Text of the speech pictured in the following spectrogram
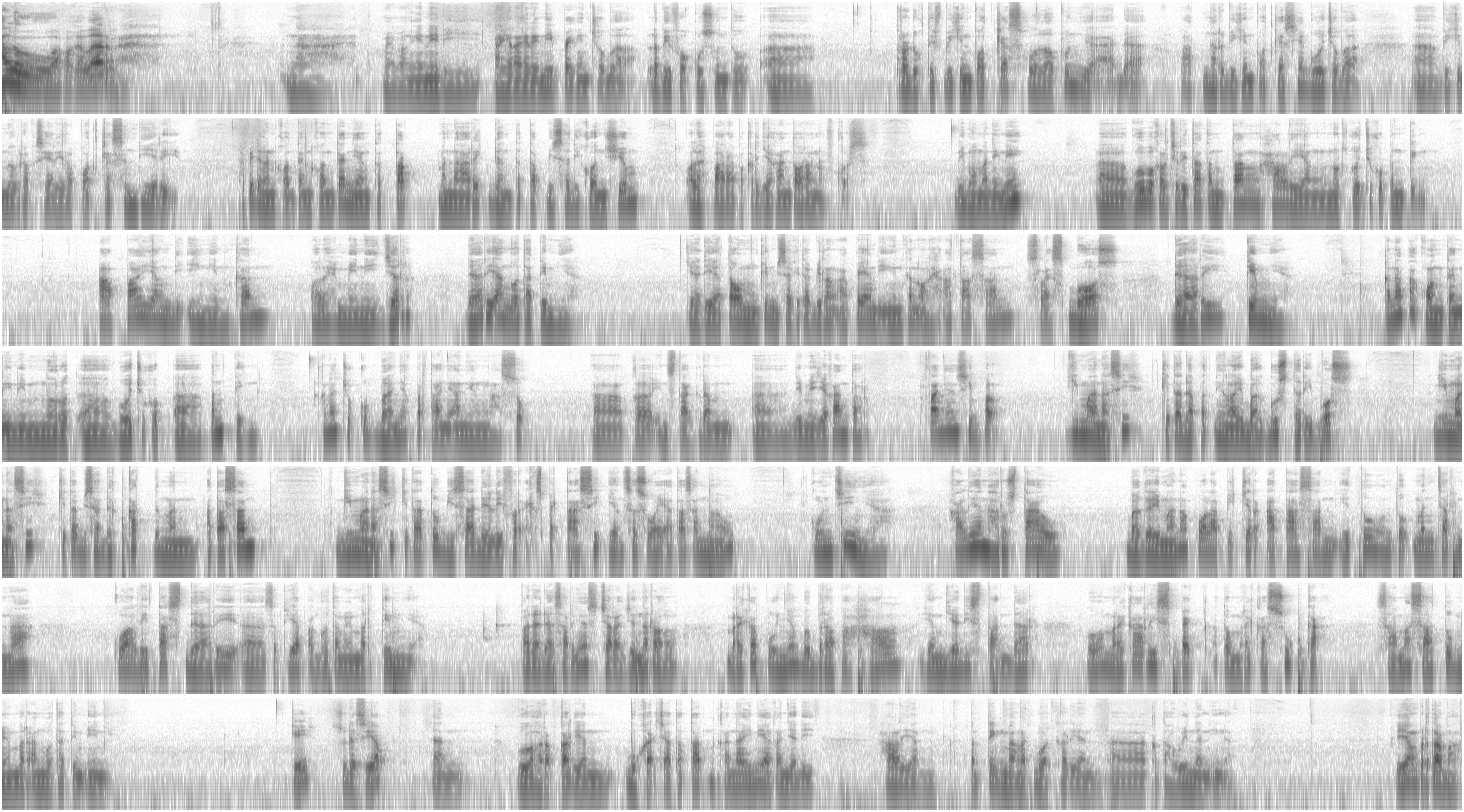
Halo, apa kabar? Nah, memang ini di akhir-akhir ini pengen coba lebih fokus untuk uh, produktif bikin podcast walaupun nggak ada partner bikin podcastnya gue coba uh, bikin beberapa serial podcast sendiri. Tapi dengan konten-konten yang tetap menarik dan tetap bisa dikonsum oleh para pekerja kantoran of course. Di momen ini uh, gue bakal cerita tentang hal yang menurut gue cukup penting apa yang diinginkan oleh manajer dari anggota timnya. Jadi atau mungkin bisa kita bilang apa yang diinginkan oleh atasan slash bos dari timnya. Kenapa konten ini menurut uh, gue cukup uh, penting? Karena cukup banyak pertanyaan yang masuk uh, ke Instagram uh, di meja kantor. Pertanyaan simpel, gimana sih kita dapat nilai bagus dari bos? Gimana sih kita bisa dekat dengan atasan? Gimana sih kita tuh bisa deliver ekspektasi yang sesuai atasan mau? Kuncinya kalian harus tahu bagaimana pola pikir atasan itu untuk mencerna kualitas dari uh, setiap anggota member timnya. Pada dasarnya secara general, mereka punya beberapa hal yang jadi standar bahwa mereka respect atau mereka suka sama satu member anggota tim ini. Oke, sudah siap? Dan gue harap kalian buka catatan karena ini akan jadi hal yang penting banget buat kalian uh, ketahui dan ingat. Yang pertama,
